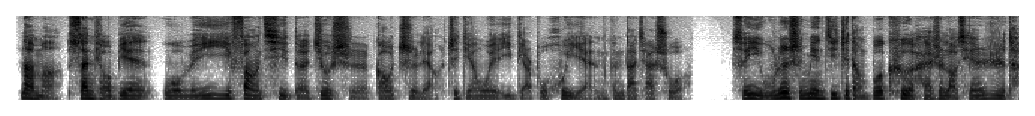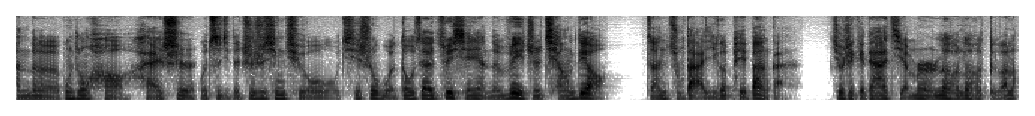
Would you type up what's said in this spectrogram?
那么三条边，我唯一放弃的就是高质量，这点我也一点不讳言跟大家说。所以，无论是面基这档播客，还是老钱日谈的公众号，还是我自己的知识星球，其实我都在最显眼的位置强调，咱主打一个陪伴感，就是给大家解闷儿、乐呵乐呵得了。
